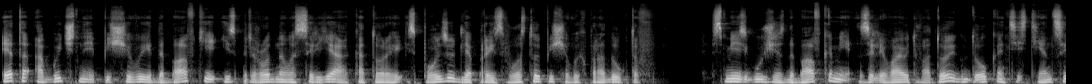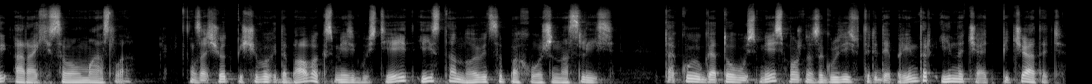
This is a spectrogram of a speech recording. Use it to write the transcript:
Это обычные пищевые добавки из природного сырья, которые используют для производства пищевых продуктов. Смесь гущи с добавками заливают водой до консистенции арахисового масла. За счет пищевых добавок смесь густеет и становится похожа на слизь. Такую готовую смесь можно загрузить в 3D принтер и начать печатать.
